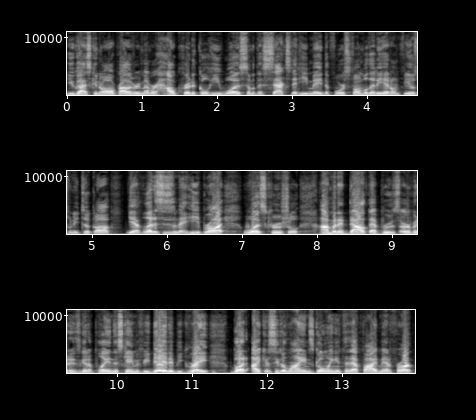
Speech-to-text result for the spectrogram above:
You guys can all probably remember how critical he was. Some of the sacks that he made, the forced fumble that he had on fields when he took off. The athleticism that he brought was crucial. I'm going to doubt that Bruce Irvin is going to play in this game. If he did, it'd be great. But I can see the Lions going into that five man front.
